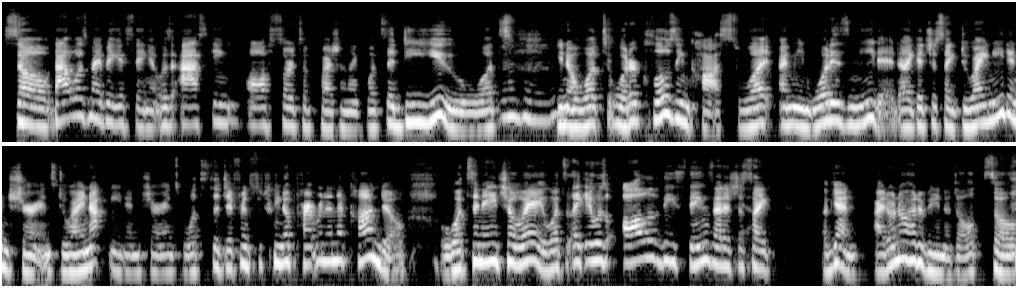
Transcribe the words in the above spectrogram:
So that was my biggest thing. It was asking all sorts of questions like what's a DU? What's Mhm. you know what what are closing costs? What i mean what is needed? Like it's just like do i need insurance? Do i not need insurance? What's the difference between apartment and a condo? What's an hoa what's like it was all of these things that it's just like again i don't know how to be an adult so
